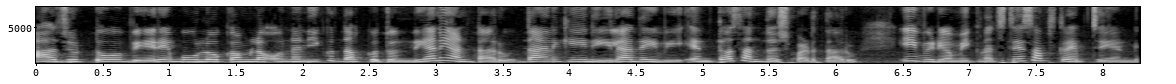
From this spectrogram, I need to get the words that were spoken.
ఆ జుట్టు వేరే భూలోకంలో ఉన్న నీకు దక్కుతుంది అని అంటారు. దానికి నీలాదేవి ఎంతో సంతోషపడతారు. ఈ వీడియో మీకు నచ్చితే సబ్స్క్రైబ్ చేయండి.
